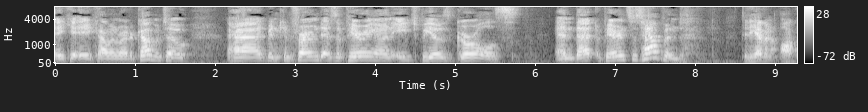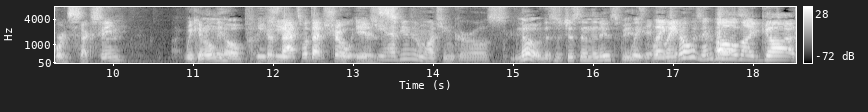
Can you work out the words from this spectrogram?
aka Kamen Rider Kabuto, had been confirmed as appearing on HBO's Girls, and that appearance has happened. Did he have an awkward sex scene? We can only hope. Because Ichi- that's what that show is. Ichi, have you been watching Girls? No, this is just in the newsfeed. Wait, Lane, Wait. you know who's in? Oh my god,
